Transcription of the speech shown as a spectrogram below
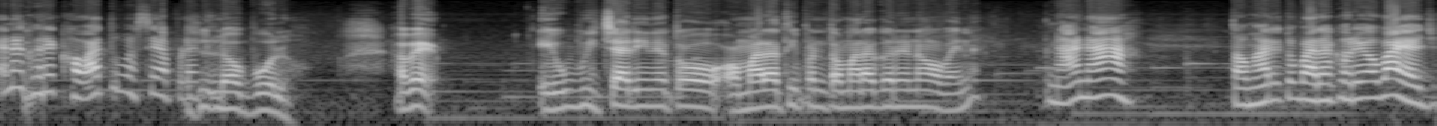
એના ઘરે ખવાતું હશે આપણે લો બોલો. હવે એવું વિચારીને તો અમારાથી પણ તમારા ઘરે ન અવાય ને? ના ના. તમારે તો મારા ઘરે અવાય જ.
